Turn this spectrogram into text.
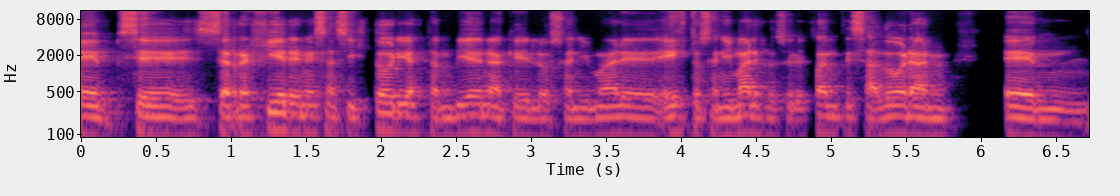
eh, se, se, refieren esas historias también a que los animales, estos animales, los elefantes, adoran em,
